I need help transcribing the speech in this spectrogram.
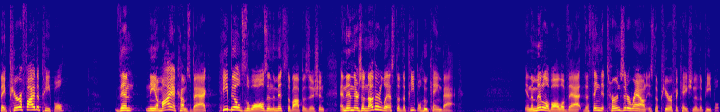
They purify the people. Then Nehemiah comes back. He builds the walls in the midst of opposition. And then there's another list of the people who came back. In the middle of all of that, the thing that turns it around is the purification of the people.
